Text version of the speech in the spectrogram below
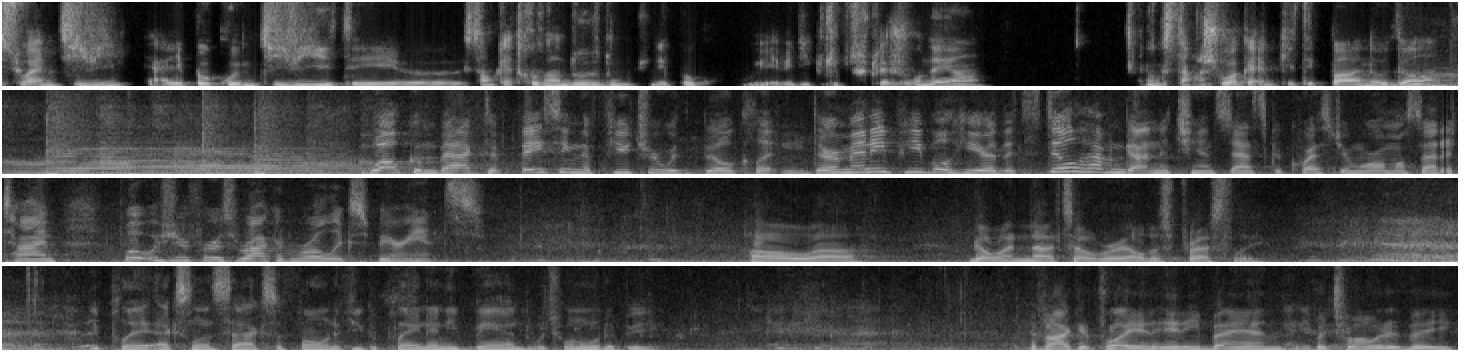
sur MTV. À l'époque où MTV était, c'est en 92, donc une époque où il y avait des clips toute la journée. Hein. Donc c'était un choix quand même qui n'était pas anodin. Welcome back to Facing the Future with Bill Clinton. There are many people here that still haven't gotten a chance to ask a question. We're almost out of time. What was your first rock and roll experience? Oh, uh, going nuts over Elvis Presley. You play excellent saxophone. If you could play in any band, which one would it be? If I could play in any band, Any which band. one would it be?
